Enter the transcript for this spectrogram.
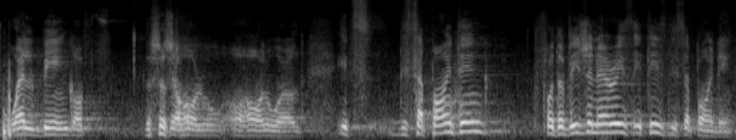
well being of the, the whole, whole world. It's disappointing for the visionaries, it is disappointing.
